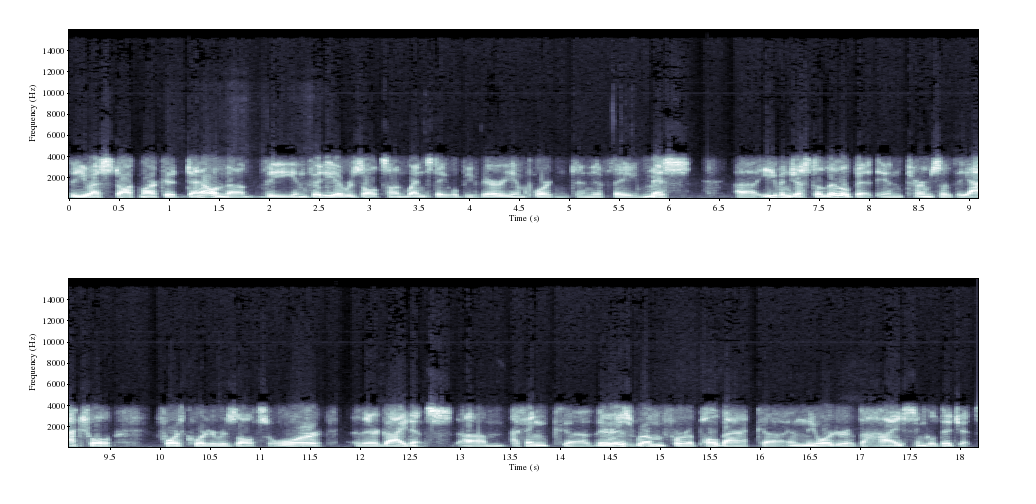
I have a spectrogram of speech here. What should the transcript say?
the U.S. stock market down. Uh, the Nvidia results on Wednesday will be very important, and if they miss uh, even just a little bit in terms of the actual fourth quarter results or their guidance. Um, I think uh, there is room for a pullback uh, in the order of the high single digits,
